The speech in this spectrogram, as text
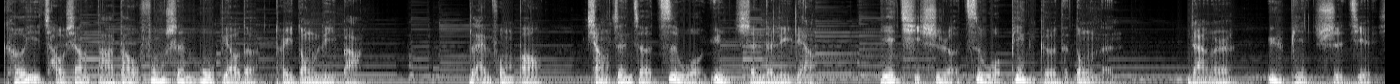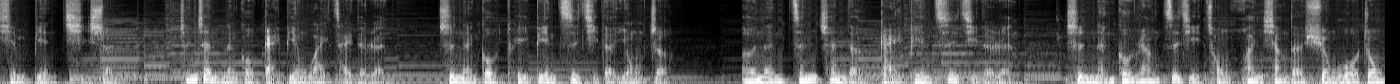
可以朝向达到丰盛目标的推动力吧。蓝风暴象征着自我运生的力量，也启示了自我变革的动能。然而，欲变世界，先变其身。真正能够改变外在的人，是能够蜕变自己的勇者；而能真正的改变自己的人，是能够让自己从幻象的漩涡中，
